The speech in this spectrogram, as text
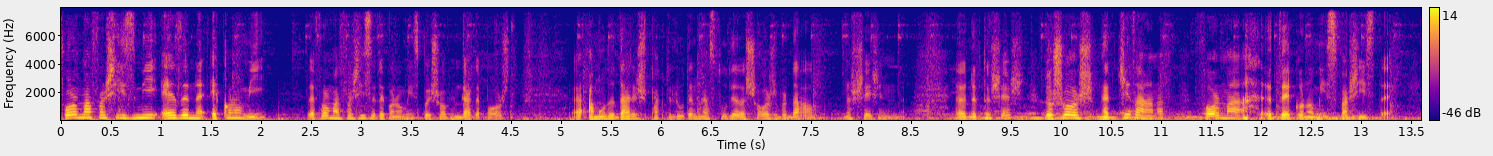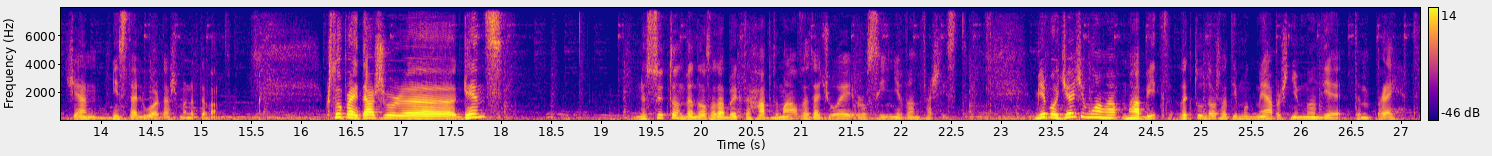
forma fashizmi edhe në ekonomi, Dhe format fashiste të ekonomisë po i shohim lart e poshtë. A mund të dalësh pak të lutem nga studioja dhe të shohësh vërdall në sheshin në këtë shesh? Do shohësh nga të gjitha anët forma të ekonomisë fashiste që janë instaluar tashmë në këtë vend. Kështu pra i dashur Genc, në sytë e tu vendosa ta bëj këtë hap të madh dhe ta quaj Rusinë një vend fashist. Mirëpo gjëja që mua më habit dhe këtu ndoshta ti mund të më japësh një mendje të mprehtë.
